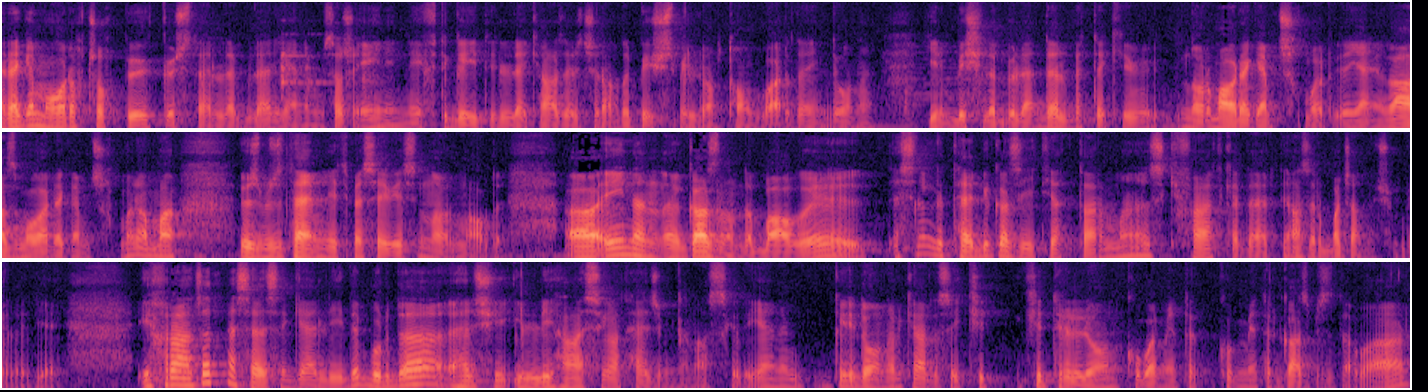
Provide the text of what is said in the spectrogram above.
Rəqəm olaraq çox böyük göstərilə bilər. Yəni məsəl eyni nefti qeyd edirlər ki, Azərçıraqda 500 milyon ton var da. İndi onu 25 ilə böləndə əlbəttə ki, normal rəqəm çıxmır. Yəni lazım olan rəqəm çıxmır, amma özümüzü təmin etmə səviyyəsi normaldır. Eynən qazla da bağlı əslində təbii qaz ehtiyatlarımız kifayət qədərdir Azərbaycan üçün belə deyək. İxracat məsələsinə gəldikdə burada hər şey illik hasilat həcmindən asılıdır. Yəni qeyd olunur ki, hardasa 2, 2 trilyon kubmetr kubmetr qaz bizdə var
